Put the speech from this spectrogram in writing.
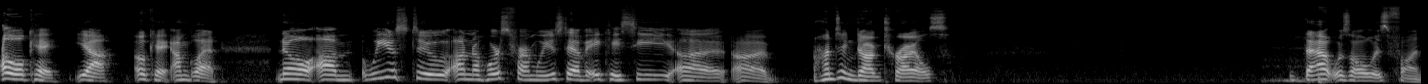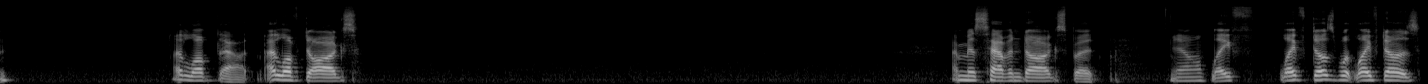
oh, okay. Yeah. Okay, I'm glad. No, um, we used to on the horse farm. We used to have AKC uh, uh, hunting dog trials. That was always fun. I love that. I love dogs. I miss having dogs, but you know, life life does what life does.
